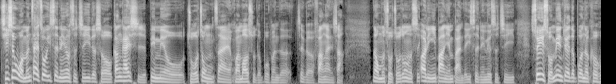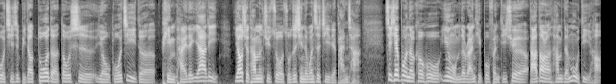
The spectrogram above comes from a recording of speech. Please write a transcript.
其实我们在做一四零六四之一的时候，刚开始并没有着重在环保署的部分的这个方案上。那我们所着重的是二零一八年版的一四零六四之一，所以所面对的部分的客户，其实比较多的都是有国际的品牌的压力，要求他们去做组织型的温室气体的盘查。这些部分的客户用我们的软体部分，的确达到了他们的目的哈。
